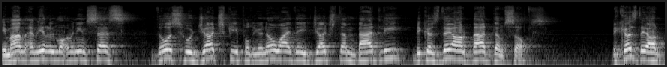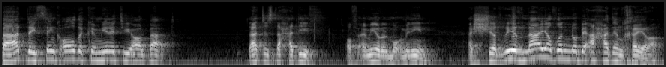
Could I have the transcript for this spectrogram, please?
Imam Amir al Mu'mineen says, Those who judge people, you know why they judge them badly? Because they are bad themselves. Because they are bad, they think all the community are bad. That is the hadith of Amir al Mu'mineen. الشرير لا يظن بأحد خيرا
